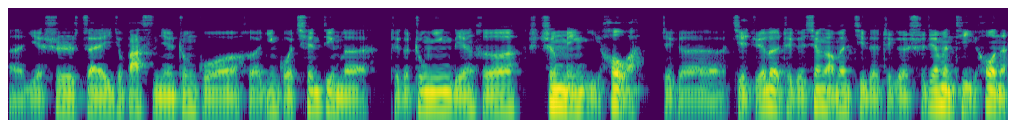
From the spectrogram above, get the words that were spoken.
呃，也是在一九八四年，中国和英国签订了这个中英联合声明以后啊，这个解决了这个香港问题的这个时间问题以后呢，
